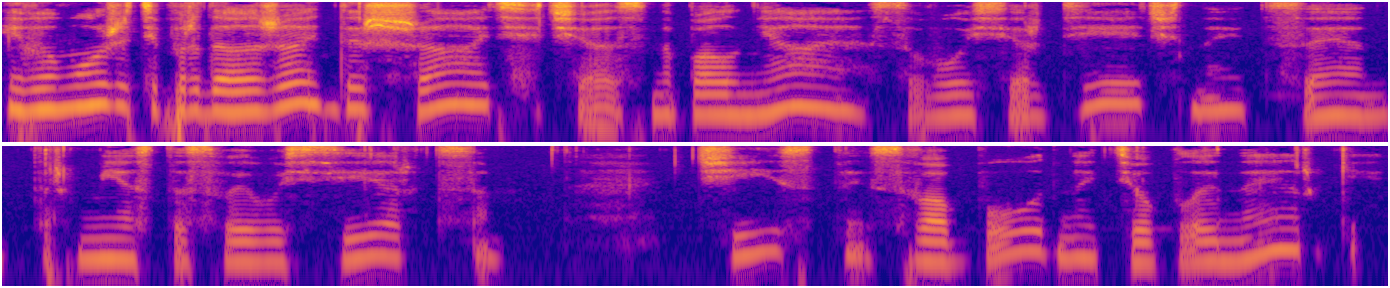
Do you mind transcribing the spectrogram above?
И вы можете продолжать дышать сейчас, наполняя свой сердечный центр, место своего сердца – чистой, свободной, теплой энергии,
